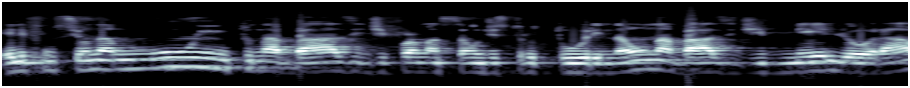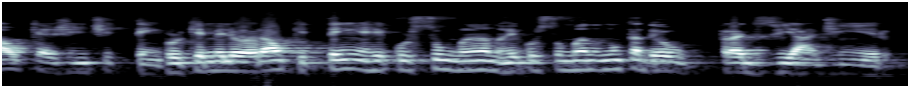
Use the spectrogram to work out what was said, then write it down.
ele funciona muito na base de formação de estrutura e não na base de melhorar o que a gente tem. Porque melhorar o que tem é recurso humano, recurso humano nunca deu para desviar dinheiro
